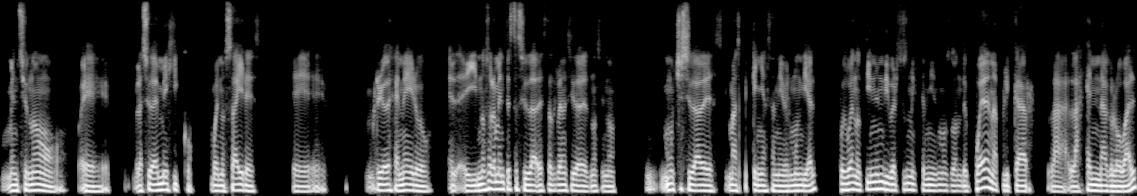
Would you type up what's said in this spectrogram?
mencionó eh, la Ciudad de México, Buenos Aires, eh, Río de Janeiro, eh, y no solamente estas ciudades, estas grandes ciudades, ¿no? Sino muchas ciudades más pequeñas a nivel mundial, pues bueno, tienen diversos mecanismos donde pueden aplicar la, agenda global,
